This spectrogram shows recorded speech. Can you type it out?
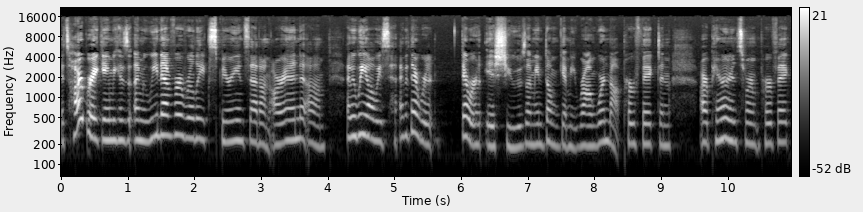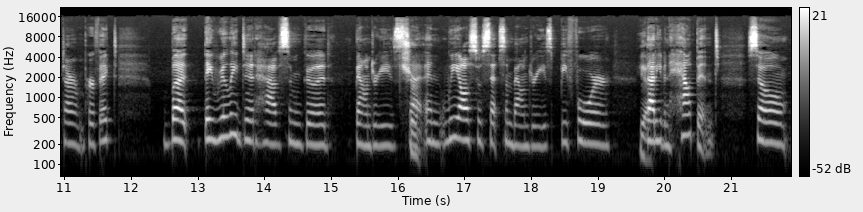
it's heartbreaking because I mean we never really experienced that on our end. Um, I mean we always I mean, there were there were issues. I mean don't get me wrong, we're not perfect, and our parents weren't perfect, aren't perfect, but they really did have some good boundaries Sure. and we also set some boundaries before Yeah. that even happened. So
